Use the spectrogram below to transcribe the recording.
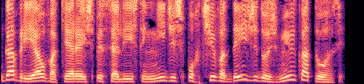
Gabriel Vaquera é especialista em mídia esportiva desde 2014.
